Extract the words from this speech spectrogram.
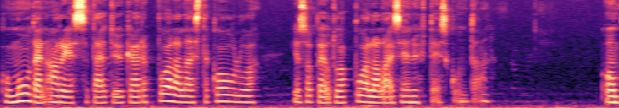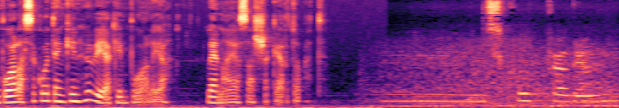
kun muuten arjessa täytyy käydä puolalaista koulua ja sopeutua puolalaiseen yhteiskuntaan. On Puolassa kuitenkin hyviäkin puolia, Lena ja Sasha kertovat. School program.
